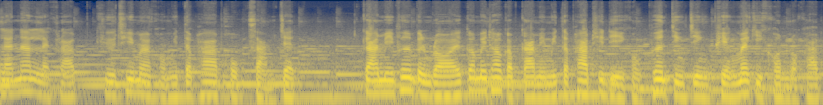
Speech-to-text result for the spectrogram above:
และนั่นแหละครับ คือที่มาของมิตรภาพ 637 การมีเพื่อนเป็นร้อยก็ไม่เท่ากับการมีมิตรภาพที่ดีของเพื่อนจริง ๆ เพียงไม่กี่คนหรอกครับ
